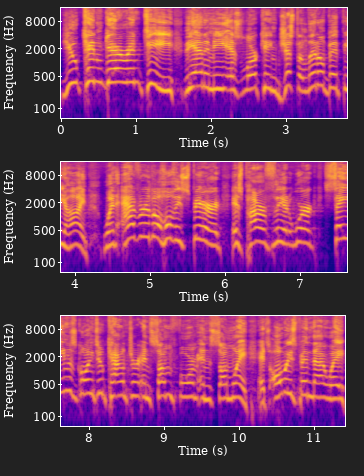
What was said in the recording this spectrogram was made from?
you can guarantee the enemy is lurking just a little bit behind. Whenever the Holy Spirit is powerfully at work, Satan's going to counter in some form, in some way. It's always been that way.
